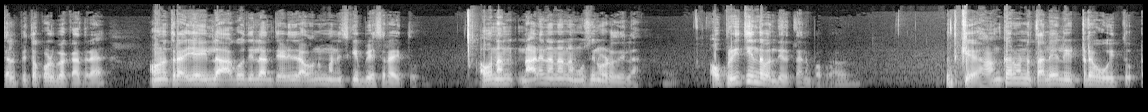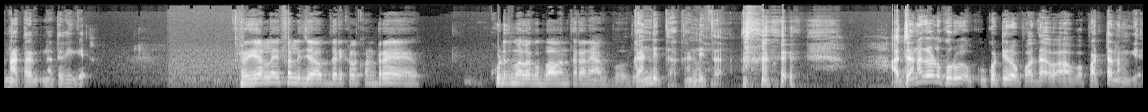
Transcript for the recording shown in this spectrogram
ಸೆಲ್ಫಿ ತಗೊಳ್ಬೇಕಾದ್ರೆ ಅವನ ಹತ್ರ ಅಯ್ಯ ಇಲ್ಲ ಆಗೋದಿಲ್ಲ ಅಂತ ಹೇಳಿದರೆ ಅವನ ಮನಸ್ಸಿಗೆ ಬೇಸರ ಆಯಿತು. ಅವನು ನನ್ನ ನಾಳೆ ನನ್ನನ್ನು ಮುಸಿ ನೋಡೋದಿಲ್ಲ. ಅವು ಪ್ರೀತಿಯಿಂದ ಬಂದಿರ್ತಾನೆ ಪಾಪ. ಅದಕ್ಕೆ ಅಹಂಕಾರವನ್ನು ತಲೆಯಲ್ಲಿ ಇಟ್ಟರೆ ಹೋಯಿತು ನಟ ನಟನಿಗೆ. ರಿಯಲ್ ಲೈಫಲ್ಲಿ ಜವಾಬ್ದಾರಿ ಕಳ್ಕೊಂಡ್ರೆ ಕುಡಿದ ಮಲಗೋ ಭಾವನ ಥರನೇ ಆಗ್ಬೋದು. ಖಂಡಿತ ಖಂಡಿತ. ಆ ಜನಗಳು ಕುರು ಕೊಟ್ಟಿರೋ ಪದ ಪಟ್ಟ ನಮಗೆ.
